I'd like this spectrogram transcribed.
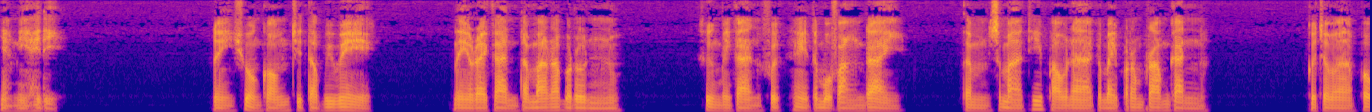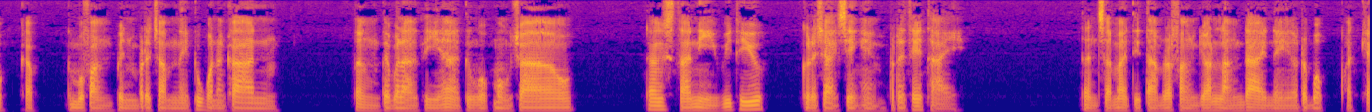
อย่างนี้ให้ดี ในช่วงของจิตวิเวก ในรายการธรรมารับรุณ ซึ่งเป็นการฝึกให้ตัมบูฟังได้ทำสมาธิภาวนากันไปพร้อมๆกัน ก็จะมาพบกับตัมบูฟังเป็นประจำในทุกวันอังคาร ตั้งแต่เวลาที่ห้าถึงหกโมงเช้าทั้งสถานีวิทยุกระจายเสียงแห่งประเทศไทย ท่านสามารถติดตามรับฟังย้อนหลังได้ในระบบพอดแค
